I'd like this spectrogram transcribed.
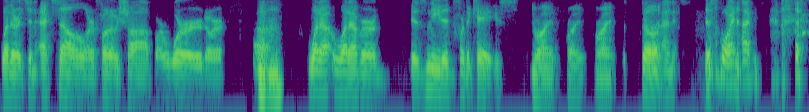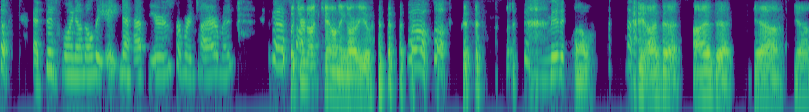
whether it's in Excel or Photoshop or Word or uh, mm-hmm what, whatever is needed for the case. Right, right, right. So, and at this point, I'm at this point, I'm only eight and a half years from retirement. That's but you're not counting, are you? minute. Wow. Yeah, I bet. I bet. Yeah, yeah.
